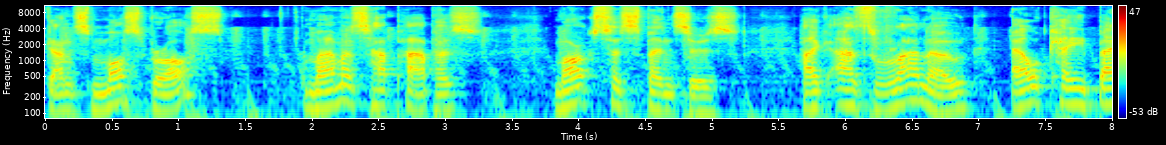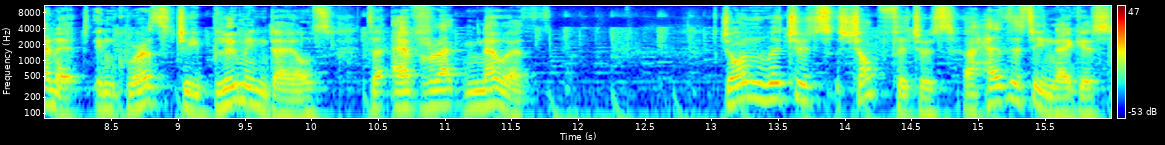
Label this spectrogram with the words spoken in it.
gans Moss Bros, Mamas ha Papas, Marks ha Spencers, hag Asrano L.K. Bennett in Gwerthg Bloomingdales the Everett knoweth. John Richards Shopfitters a Heatherty Negus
